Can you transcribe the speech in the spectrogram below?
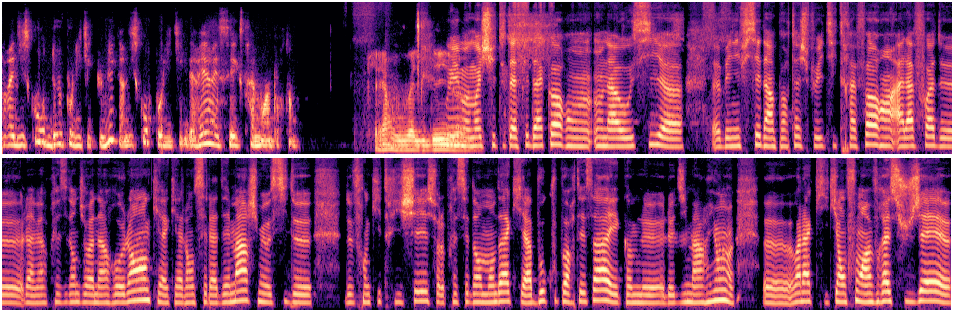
vrai discours de politique publique, un discours politique derrière, et c'est extrêmement important vous validez Oui, euh, moi, je suis tout à fait d'accord. On, a aussi euh, euh, bénéficié d'un portage politique très fort, hein, à la fois de la maire présidente Johanna Roland, qui a, qui a lancé la démarche, mais aussi de, de Francky Trichet sur le précédent mandat, qui a beaucoup porté ça, et comme le, le dit Marion, voilà, qui, qui, en font un vrai sujet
